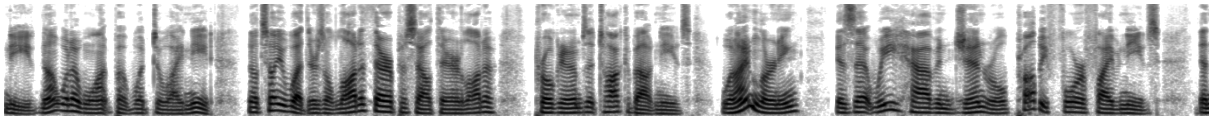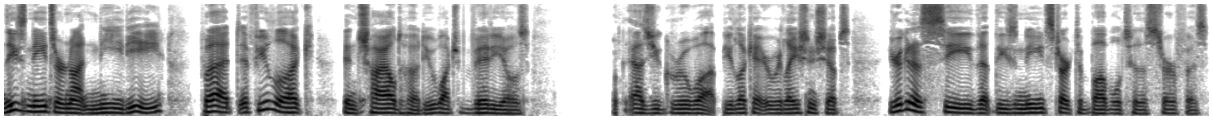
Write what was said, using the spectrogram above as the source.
need? Not what I want, but what do I need? And I'll tell you what, there's a lot of therapists out there, a lot of programs that talk about needs. What I'm learning is that we have, in general, probably four or five needs. And these needs are not needy, but if you look in childhood, you watch videos as you grew up, you look at your relationships, you're going to see that these needs start to bubble to the surface.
